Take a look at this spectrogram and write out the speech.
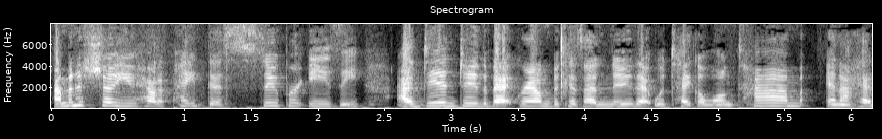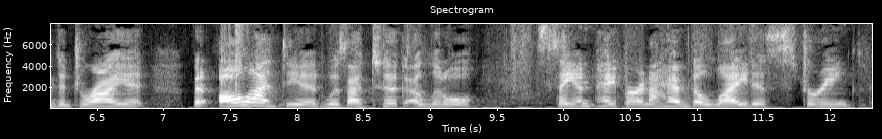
I'm going to show you how to paint this super easy. I did do the background because I knew that would take a long time and I had to dry it. But all I did was I took a little sandpaper and I have the lightest strength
